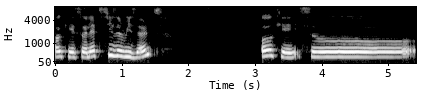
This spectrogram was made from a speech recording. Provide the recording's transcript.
Okay, so let's see the results. Okay, so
